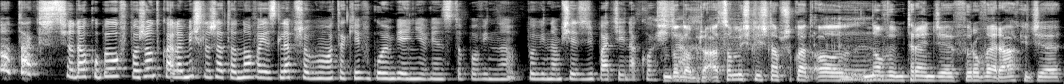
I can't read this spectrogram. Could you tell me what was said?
no tak, siodełko było w porządku, ale myślę, że to nowe jest lepsze, bo ma takie wgłębienie, więc to powinno, powinnam siedzieć bardziej na kościach. No dobra, a co myślisz na przykład o yy. nowym trendzie w rowerach, gdzie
